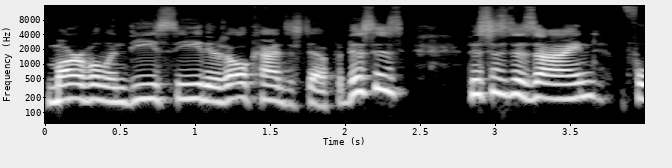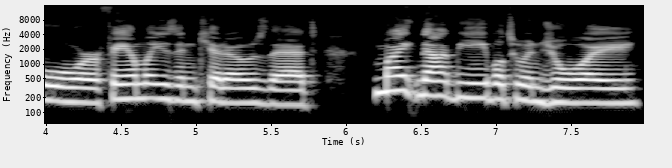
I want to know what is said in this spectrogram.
Marvel and DC. There's all kinds of stuff. But this is this is designed for families and kiddos that might not be able to enjoy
